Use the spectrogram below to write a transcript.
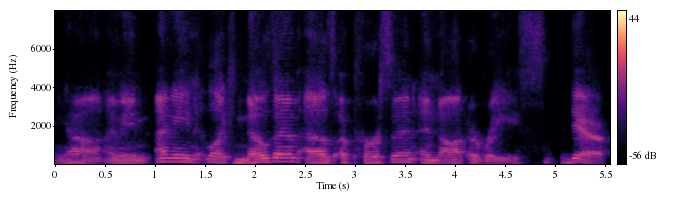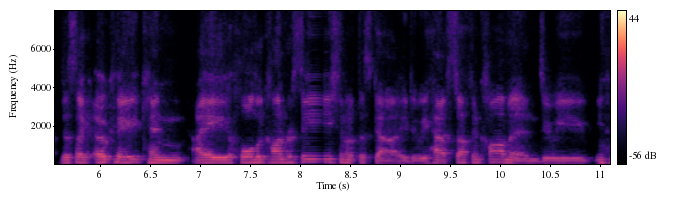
Yeah, I mean, I mean, like know them as a person and not a race. Yeah, Just like, okay, can I hold a conversation with this guy? Do we have stuff in common? Do we, you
